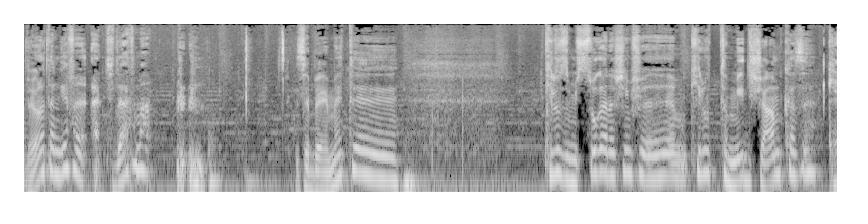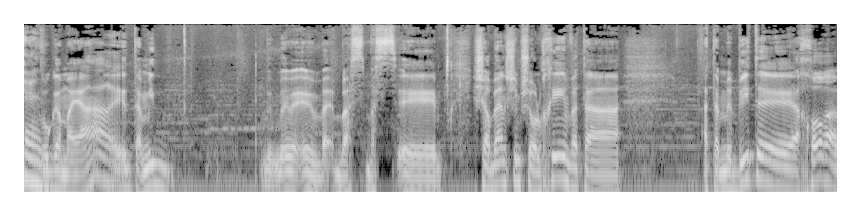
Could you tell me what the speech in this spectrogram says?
ויונתן גפן, את יודעת מה? זה באמת... אה, כאילו זה מסוג האנשים שהם כאילו תמיד שם כזה. כן. והוא גם היה אה, תמיד... אה, בס, בס, יש הרבה אנשים שהולכים ואתה... אתה מביט אה, אחורה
